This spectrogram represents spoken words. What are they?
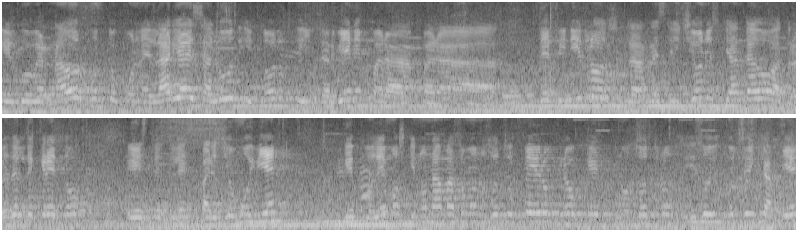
el gobernador junto con el área de salud y todos los que intervienen para, para definir los- las restricciones que han dado a través del decreto, este, les pareció muy bien que podemos, que no nada más somos nosotros, pero creo que nosotros, y soy mucho hincapié,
